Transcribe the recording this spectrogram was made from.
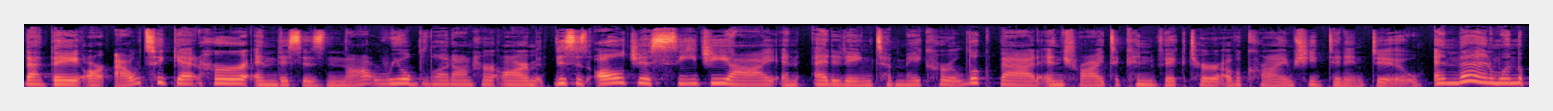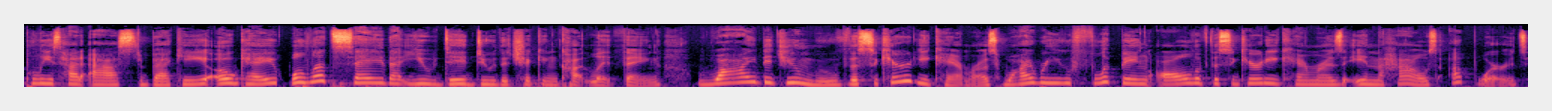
that they are out to get her and this is not real blood on her arm. This is all just CGI and editing to make her look bad and try to convict her of a crime she didn't do. And then when the police had asked Becky, okay, well, let's say that you did do the chicken cutlet thing. Why did you move the security cameras? Why were you flipping all of the security cameras in the house upwards?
